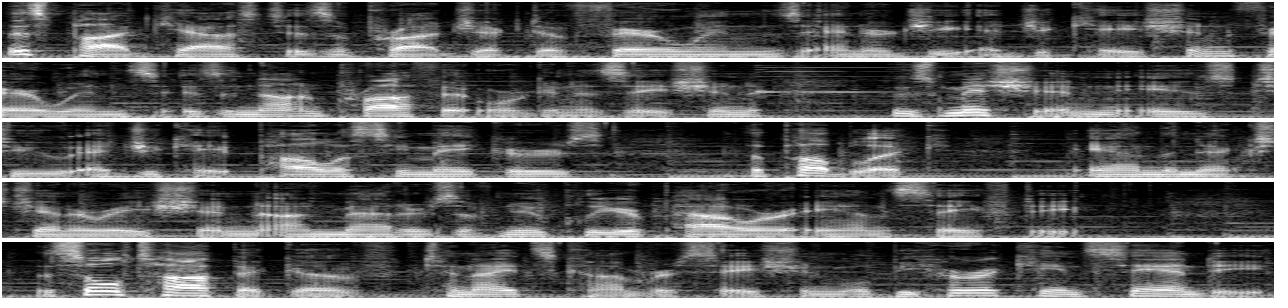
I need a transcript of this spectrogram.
This podcast is a project of Fairewinds Energy Education. Fairewinds is a nonprofit organization whose mission is to educate policymakers, the public, and the next generation on matters of nuclear power and safety. The sole topic of tonight's conversation will be Hurricane Sandy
